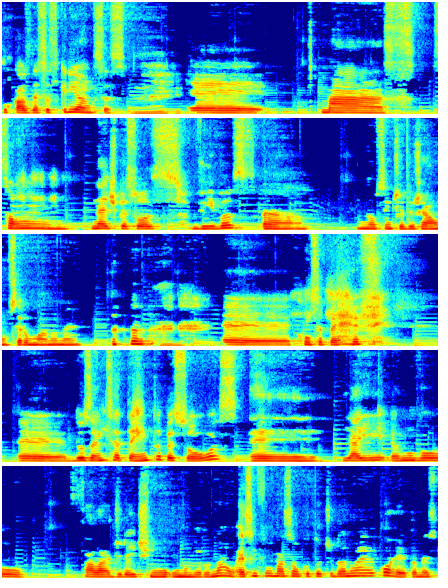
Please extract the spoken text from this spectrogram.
por causa dessas crianças. É, mas são né, de pessoas vivas, uh, no sentido já um ser humano, né? é, com CPF. É, 270 pessoas. É, e aí eu não vou falar direitinho o número, não. Essa informação que eu tô te dando é correta, mas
